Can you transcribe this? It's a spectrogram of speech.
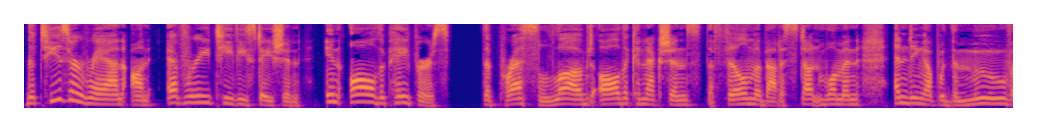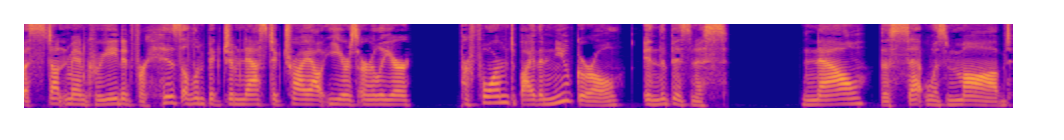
The teaser ran on every TV station, in all the papers. The press loved all the connections, the film about a stunt woman ending up with the move a stuntman created for his Olympic gymnastic tryout years earlier, performed by the new girl in the business. Now the set was mobbed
